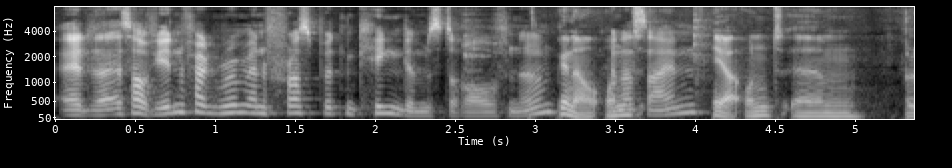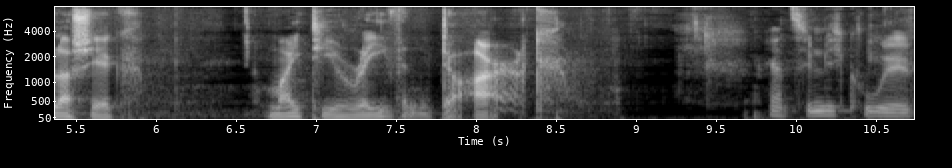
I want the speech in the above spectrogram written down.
Äh, da ist auf jeden Fall Grim and Frostbitten Kingdoms drauf, ne? Genau. Kann und, das sein? Ja, und ähm, Blushik. Mighty Raven Dark. Ja, ziemlich cool.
